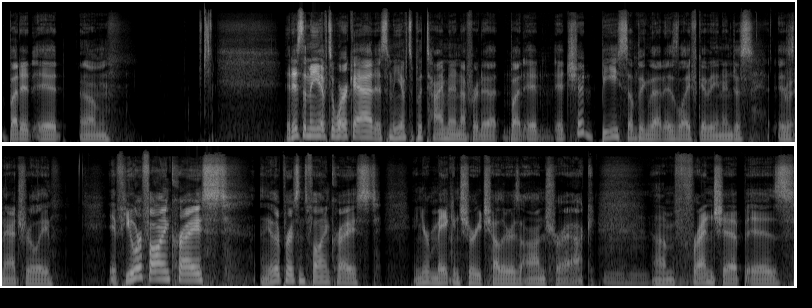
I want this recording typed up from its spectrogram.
but it it um it is something you have to work at. It's something you have to put time and effort at. But it Mhm. it should be something that is life giving and just is Right. naturally. If you are following Christ and the other person's following Christ, and you're making sure each other is on track, um, friendship is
